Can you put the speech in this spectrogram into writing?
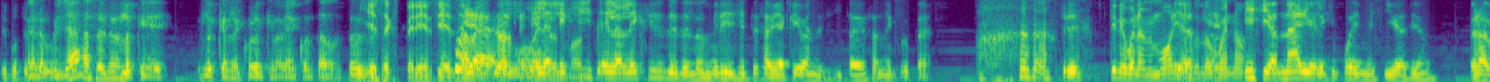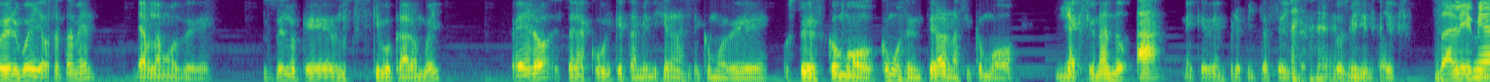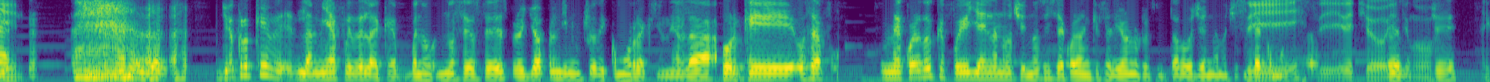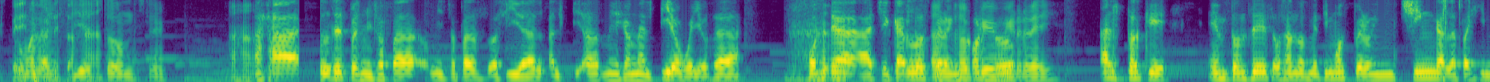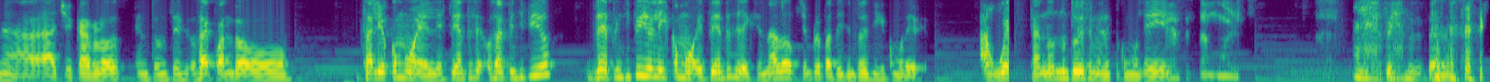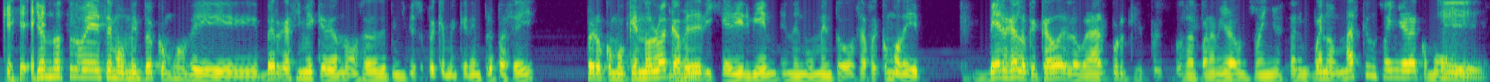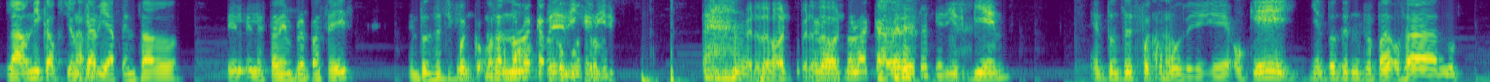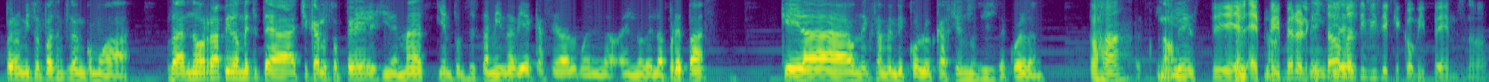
Pero pues ya, o sea, eso es lo que es lo que recuerdo que me habían contado. Entonces, Y esa experiencia es de Mira, Alexis el, el Alexis, el Alexis desde el 2017 sabía que iba a necesitar esa anécdota. sí. Tiene buena memoria, Ya eso es lo bueno. Visionario el equipo de investigación. Pero a ver, güey, o sea, también ya hablamos de, pues, de lo que de los que se equivocaron, güey. Pero estaría cool que también dijeran así como de ustedes cómo, cómo se enteraron, así como reaccionando a me quedé en prepita 6 2017. Sale Mira, bien. O sea, yo creo que la mía fue de la que, bueno, no sé ustedes, pero yo aprendí mucho de cómo reaccionar a la... Porque, o sea, me acuerdo que fue ya en la noche, no sé si se acuerdan que salieron los resultados ya en la noche. Sí, sí, de hecho yo tengo noche. Como experiencia a con las eso. 10, 11. Ajá. Ajá. Entonces pues mis papás, mis papás así al, al a- me dijeron al tiro, güey, o sea, ponte a, a checarlos, pero Al en toque, corto, mi rey. al toque. Entonces, o sea, nos metimos pero en chinga la página a, a checarlos. Entonces, o sea, cuando salió como el estudiante, o sea, al principio, desde el principio yo leí como estudiante seleccionado, opción prepa 6, entonces dije como de, ah, güey, o sea, no, no tuve ese momento como El de... estudiante está muerto. estudiante está- ¿Qué? yo no tuve ese momento como de, verga, sí me quedé o no, o sea, desde el principio supe que me quedé en prepa 6, pero como que no lo acabé Ujú. de digerir bien en el momento, o sea, fue como de, verga lo que acabo de lograr, porque, pues, o sea, para mí era un sueño estar en, bueno, más que un sueño era como Sí, la única opción que Claro. había pensado, el, el estar en Ujú. prepa 6, entonces sí fue, Sí, co- no o sea, no lo acabé no de digerir. Perdón, perdón. no lo acabé de digerir bien. Entonces fue Ajá. como de, ok, y entonces mi papá, o sea, nos- pero mis papás empezaron como a, o sea, no, rápido métete a checar los papeles y demás, y entonces también había que hacer algo en, la- en lo de la prepa, que era un examen de colocación, no sé si se acuerdan. Ajá. No. Sí, el, el No, primero, el que de estaba más difícil que con mi PEMS, ¿no?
